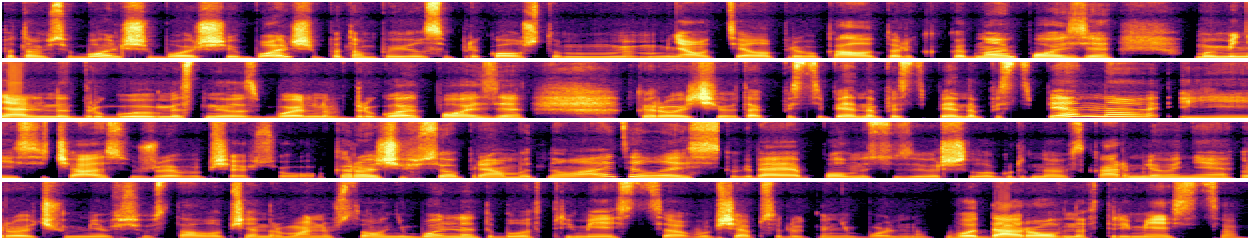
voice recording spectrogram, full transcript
Потом все больше, больше и больше. Потом появился прикол, что у меня вот тело привыкало только к одной позе. Мы меняли на другую, мне становилось больно в другой позе. Короче, вот так постепенно, постепенно, постепенно. И сейчас уже вообще все. Короче, все прям вот наладилось. Когда я полностью завершила грудное вскармливание. Короче, у меня все стало вообще нормально, стало не больно. Это было в три месяца. Вообще абсолютно не больно. Вот, да, ровно в три месяца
